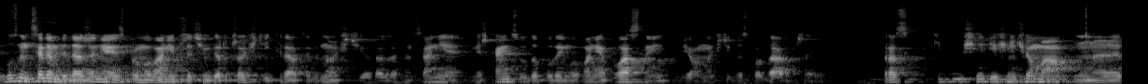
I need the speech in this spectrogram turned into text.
Głównym celem wydarzenia jest promowanie przedsiębiorczości i kreatywności oraz zachęcanie mieszkańców do podejmowania własnej działalności gospodarczej. Wraz z kilkudziesięcioma mm,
